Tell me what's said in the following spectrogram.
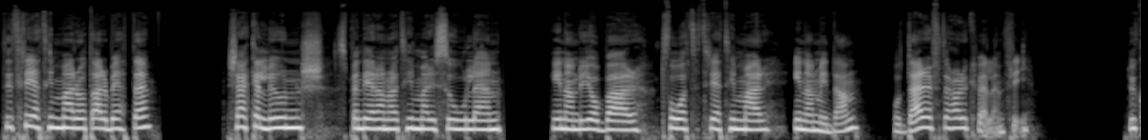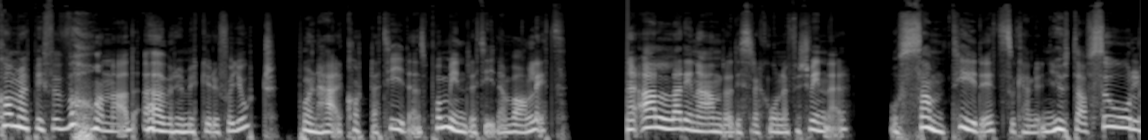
till tre timmar åt arbete. Käka lunch, spendera några timmar i solen innan du jobbar två till tre timmar innan middagen och därefter har du kvällen fri. Du kommer att bli förvånad över hur mycket du får gjort på den här korta tiden, på mindre tid än vanligt. När alla dina andra distraktioner försvinner Och samtidigt så kan du njuta av sol,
